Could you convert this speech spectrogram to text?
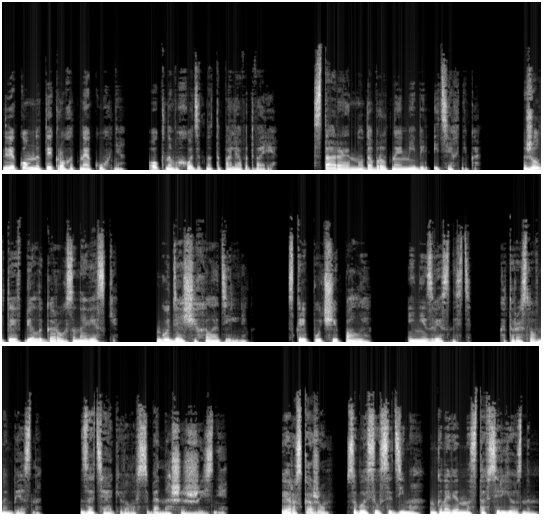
Две комнаты и крохотная кухня. Окна выходят на тополя во дворе. Старая, но добротная мебель и техника. Желтые в белый горох занавески. Гудящий холодильник. Скрипучие полы. И неизвестность, которая словно бездна, затягивала в себя наши жизни. «Я расскажу», — согласился Дима, мгновенно став серьезным.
